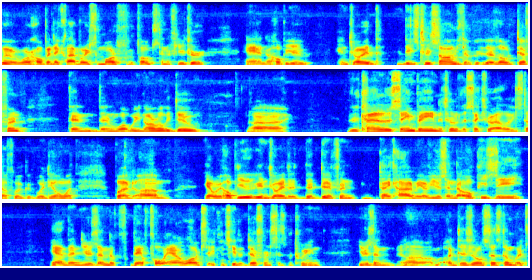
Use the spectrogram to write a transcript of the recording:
we're, we're hoping to collaborate some more f- folks in the future. And I hope you enjoyed these two songs. They're, they're a little different than than what we normally do. Uh, they're kind of the same vein in terms of the sexuality stuff we're, we're dealing with, but um, yeah, we hope you enjoy the, the different dichotomy of using the OPZ and then using the, the full analog, so you can see the differences between using um, a digital system. But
